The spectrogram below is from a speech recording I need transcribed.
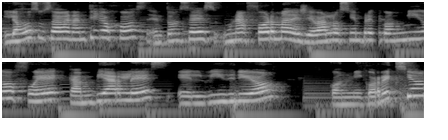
y los dos usaban anteojos, entonces una forma de llevarlos siempre conmigo fue cambiarles el vidrio con mi corrección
